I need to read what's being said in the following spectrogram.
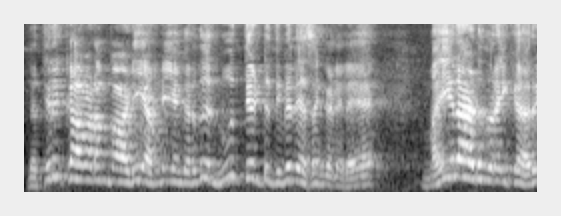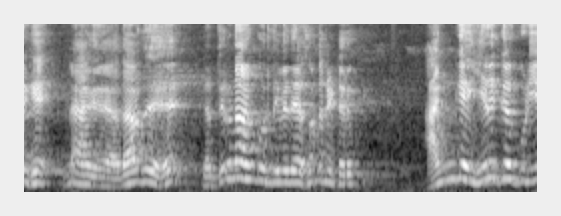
இந்த திருக்காவளம்பாடி அப்படிங்கிறது நூற்றி எட்டு திவ்யதேசங்களிலே மயிலாடுதுறைக்கு அருகே. அதாவது இந்த திருநாங்கூர் திவ்யதேசம்னுட்டு இருக்குது அங்கே இருக்கக்கூடிய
